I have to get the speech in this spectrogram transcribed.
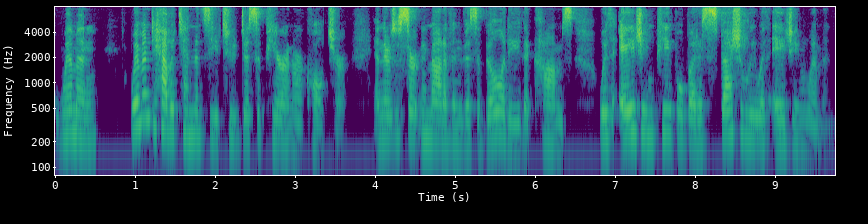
women women have a tendency to disappear in our culture and there's a certain amount of invisibility that comes with aging people, but especially with aging women.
